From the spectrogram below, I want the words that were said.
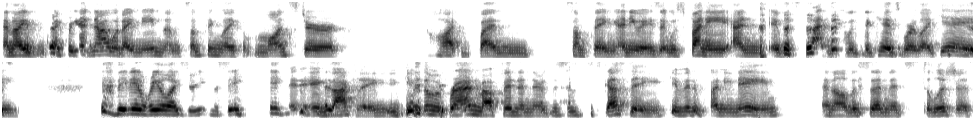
And I, I forget now what I named them, something like monster hot bun something. Anyways, it was funny and it was fun. it was, the kids were like, yay. Yeah, they didn't realize they're eating the same thing. exactly. You give them a bran muffin and they're, this is disgusting. You give it a funny name and all of a sudden it's delicious.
